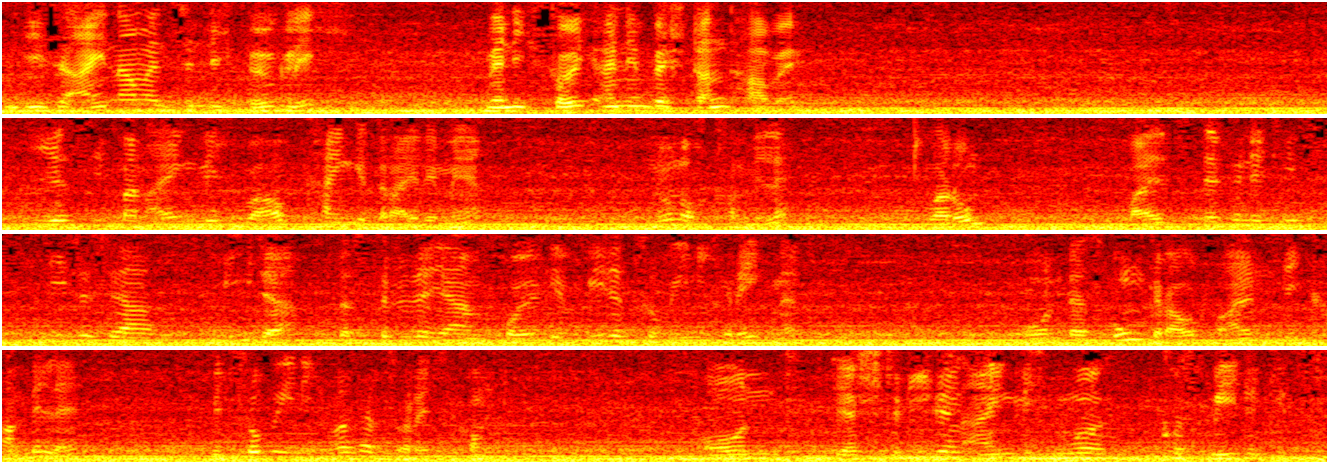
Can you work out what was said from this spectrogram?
Und diese Einnahmen sind nicht möglich, wenn ich solch einen Bestand habe. Hier sieht man eigentlich überhaupt kein Getreide mehr, nur noch Kamille. Warum? Weil es definitiv dieses Jahr wieder, das dritte Jahr in Folge, wieder zu wenig regnet und das Unkraut, vor allem die Kamille, mit so wenig Wasser zurechtkommt und der Striegeln eigentlich nur Kosmetik ist.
